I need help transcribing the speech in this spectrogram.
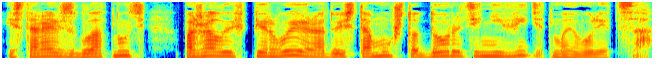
и стараюсь сглотнуть, пожалуй, впервые радуясь тому, что Дороти не видит моего лица.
